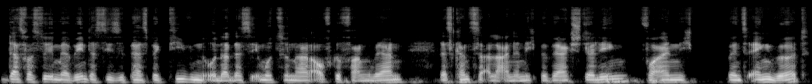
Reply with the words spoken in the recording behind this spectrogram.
das, was du eben erwähnt hast, diese Perspektiven oder das emotional aufgefangen werden, das kannst du alleine nicht bewerkstelligen, vor allem nicht, wenn es eng wird.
